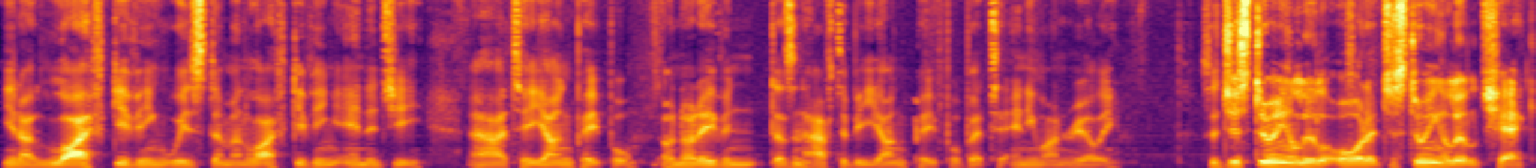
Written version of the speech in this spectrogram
you know life-giving wisdom and life-giving energy uh, to young people. Or not even doesn't have to be young people but to anyone really. So just doing a little audit just doing a little check.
